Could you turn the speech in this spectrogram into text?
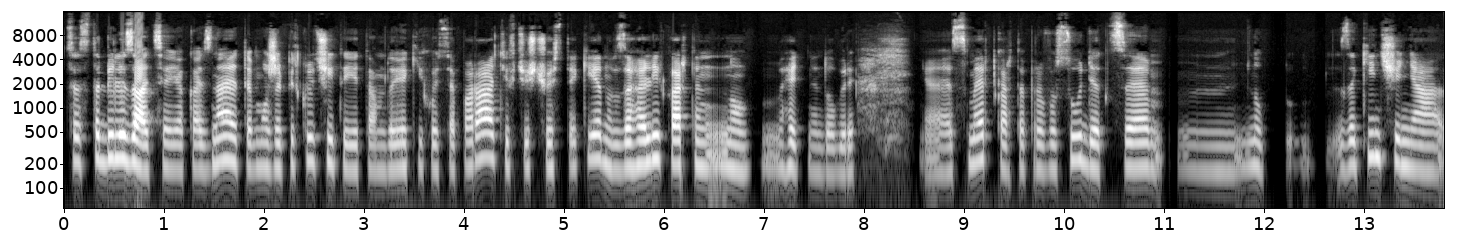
Це стабілізація якась, знаєте, може підключити її там до якихось апаратів чи щось таке. Ну, взагалі карти ну, геть недобрі. Е, Смерть, карта правосуддя це ну, закінчення,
